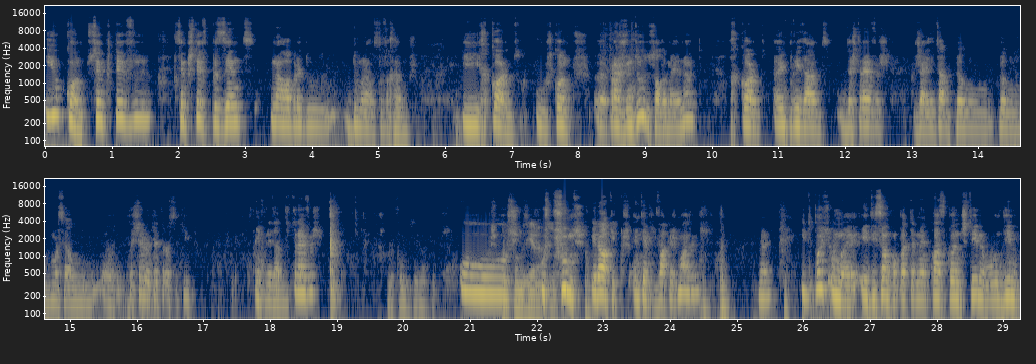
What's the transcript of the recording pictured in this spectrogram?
E o conto sempre, teve, sempre esteve presente na obra do, do Manuel Silva Ramos. E recordo os contos uh, para a juventude, O Sol da Meia-Noite, recordo A Impunidade das Trevas, já editado pelo, pelo Marcelo uh, Teixeira, até trouxe aqui A Impunidade das Trevas. Os perfumes eróticos. Os, os, perfumes, eróticos. os perfumes eróticos em tempo de vacas magras. É? E depois uma edição completamente quase clandestina, o Undino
